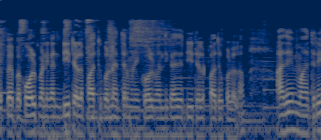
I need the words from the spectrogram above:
இப்போ இப்போ கால் பண்ணிக்க அந்த டீட்டெயிலை பார்த்துக்கொள்ளலாம். எத்தனை மணி கால் வந்துக்காது டீட்டெயிலை பார்த்துக்கொள்ளலாம். அதே மாதிரி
